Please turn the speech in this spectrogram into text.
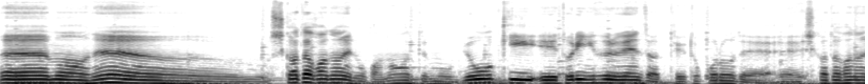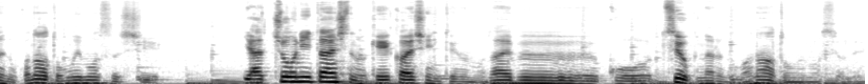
えー、まあね、仕方がないのかなって、もう病気、えー鳥インフルエンザっていうところで、えー仕方がないのかなと思いますし、野鳥に対しての警戒心っていうのもだいぶこう強くなるのかなと思いますよね。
